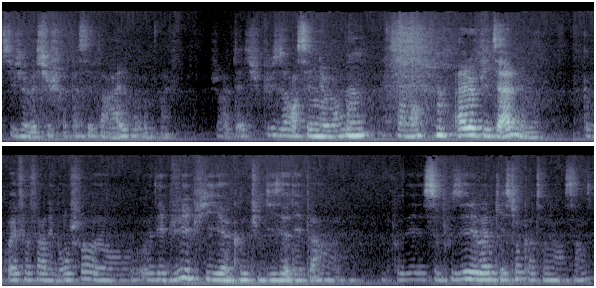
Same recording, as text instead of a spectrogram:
Si j'avais su, je serais passée par elle. J'aurais peut-être eu plus de renseignements mmh, à l'hôpital. Comme quoi il faut faire des bons choix au, début et puis, euh, comme tu le disais au départ, euh, se poser les bonnes questions quand on est enceinte.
